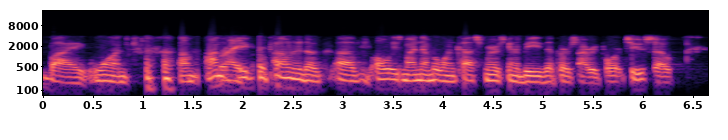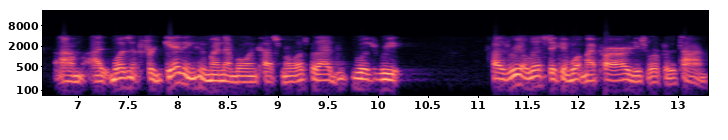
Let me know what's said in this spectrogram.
by one. Um, I'm right. a big proponent of, of always my number one customer is going to be the person I report to. So um, I wasn't forgetting who my number one customer was, but I was re- I was realistic in what my priorities were for the time.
